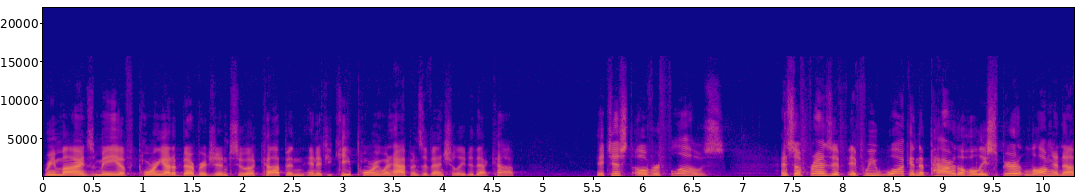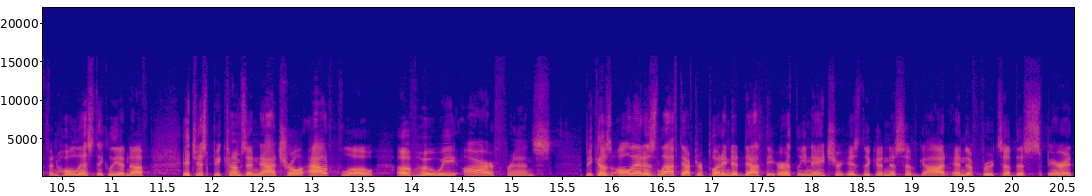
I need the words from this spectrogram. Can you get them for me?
reminds me of pouring out a beverage into a cup, and, and if you keep pouring, what happens eventually to that cup? It just overflows. And so, friends, if, if we walk in the power of the Holy Spirit long enough and holistically enough, it just becomes a natural outflow of who we are, friends. Because all that is left after putting to death the earthly nature is the goodness of God, and the fruits of the Spirit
